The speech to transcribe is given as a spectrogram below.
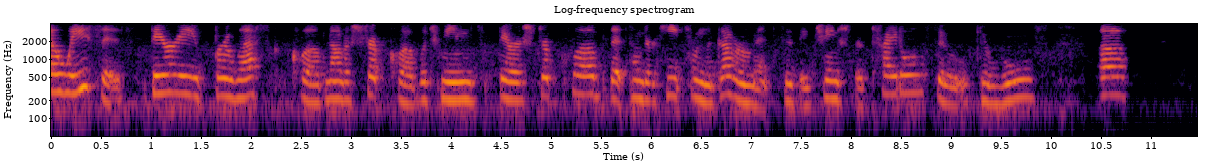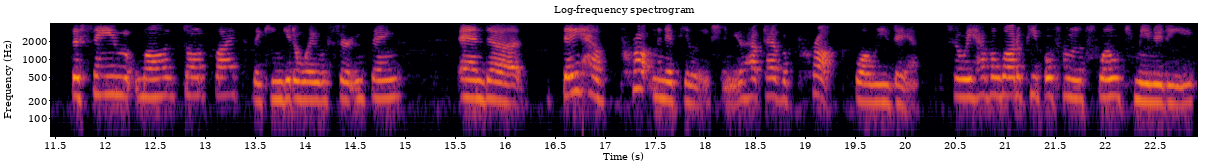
Oasis, they're a burlesque club, not a strip club, which means they're a strip club that's under heat from the government. So they've changed their title, so their rules, uh, the same laws don't apply, so they can get away with certain things. And uh, they have prop manipulation. You have to have a prop while you dance. So we have a lot of people from the flow community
